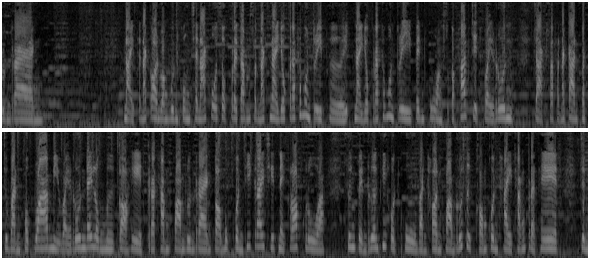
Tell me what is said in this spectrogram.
รุนแรง นายธนกรวังบุญคงชนะโฆษกประจำสำนักนายกรัฐมนตรีเผย นายกรัฐมนตรีเป็นห่วงสุขภาพจิตวัยรุ่น จากสถานการณ์ปัจจุบันพบว่ามีวัยรุ่นได้ลงมือก่อเหตุกระทำความรุนแรงต่อบุคคลที่ใกล้ชิดในครอบครัว ซึ่งเป็นเรื่องที่หดหู่บันทอนความรู้สึกของคนไทยทั้งประเทศ จึง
